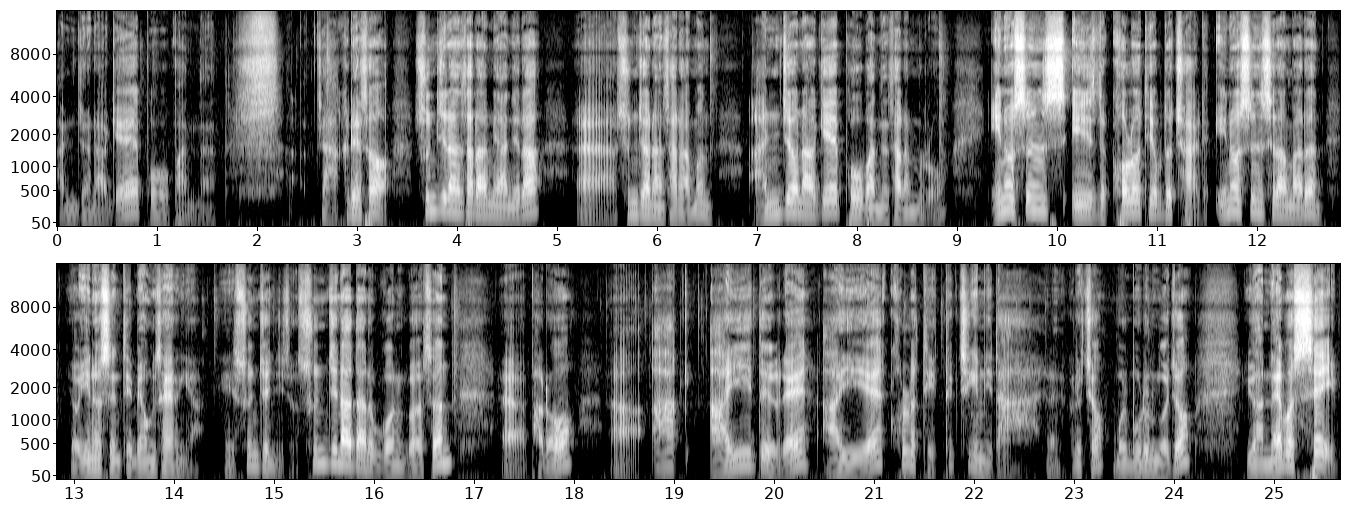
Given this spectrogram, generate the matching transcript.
안전하게 보호받는. 자, 그래서 순진한 사람이 아니라 에, 순전한 사람은 안전하게 보호받는 사람으로 innocence is the quality of the child. innocence란 말은 요 innocent의 명사형이야. 이 순전이죠. 순진하다는 것은 에, 바로 아, 아, 아이들의 아이의 퀄리티 특징입니다. 그렇죠? 뭘 모르는 거죠? You are never safe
